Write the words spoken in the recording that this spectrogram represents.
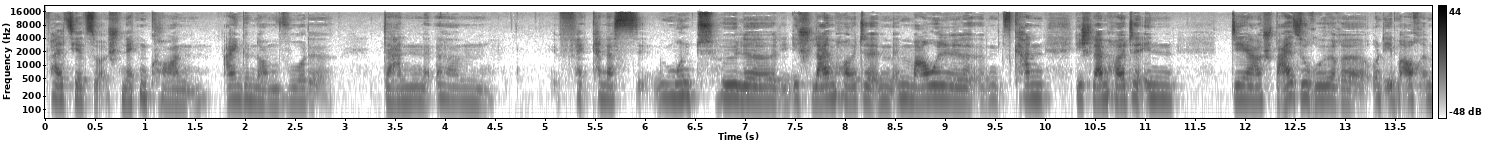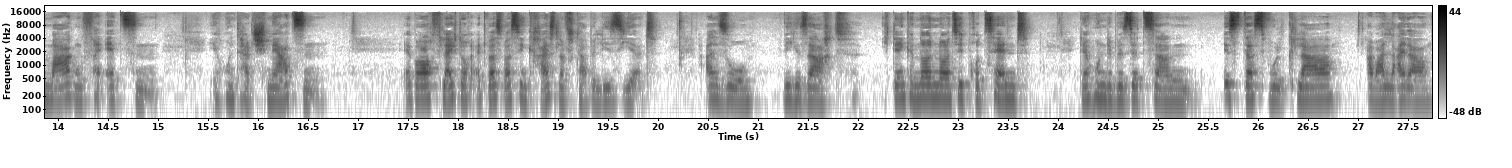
Falls jetzt so Schneckenkorn eingenommen wurde, dann ähm, kann das Mundhöhle, die Schleimhäute im, im Maul, es kann die Schleimhäute in der Speiseröhre und eben auch im Magen verätzen. Ihr Hund hat Schmerzen. Er braucht vielleicht auch etwas, was den Kreislauf stabilisiert. Also, wie gesagt, ich denke, 99 Prozent der Hundebesitzern ist das wohl klar, aber leider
